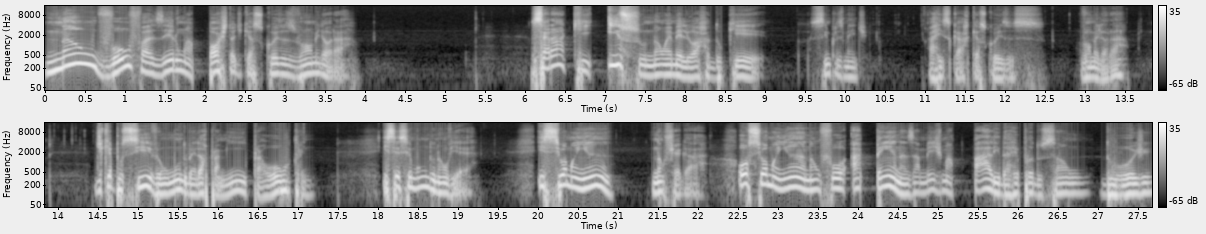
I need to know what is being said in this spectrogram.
não vou fazer uma aposta de que as coisas vão melhorar. Será que isso não é melhor do que simplesmente arriscar que as coisas vão melhorar? De que é possível um mundo melhor para mim e para outrem? E se esse mundo não vier? E se o amanhã não chegar? Ou se o amanhã não for apenas a mesma pálida reprodução do hoje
